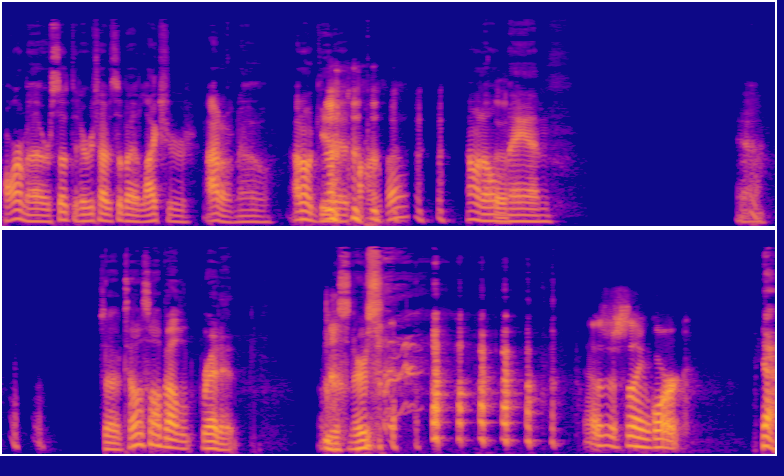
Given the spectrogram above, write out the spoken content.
karma or something every time somebody likes your. I don't know. I don't get it. I'm an old man. Yeah. So tell us all about Reddit, listeners. How does this thing work? Yeah,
